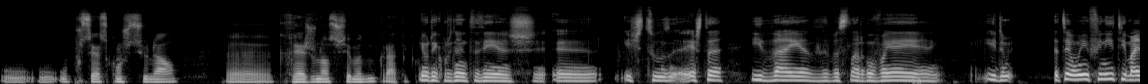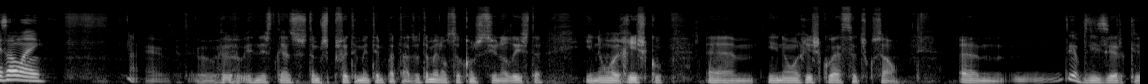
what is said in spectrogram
o, o processo constitucional uh, que rege o nosso sistema democrático. Eurico Brilhante Dias, isto, esta ideia de Bacelar Gouveia é ir até o infinito e mais além. Não, é, eu, eu, neste caso estamos perfeitamente empatados. Eu também não sou constitucionalista e não arrisco um, e não arrisco essa discussão. Um, devo dizer que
